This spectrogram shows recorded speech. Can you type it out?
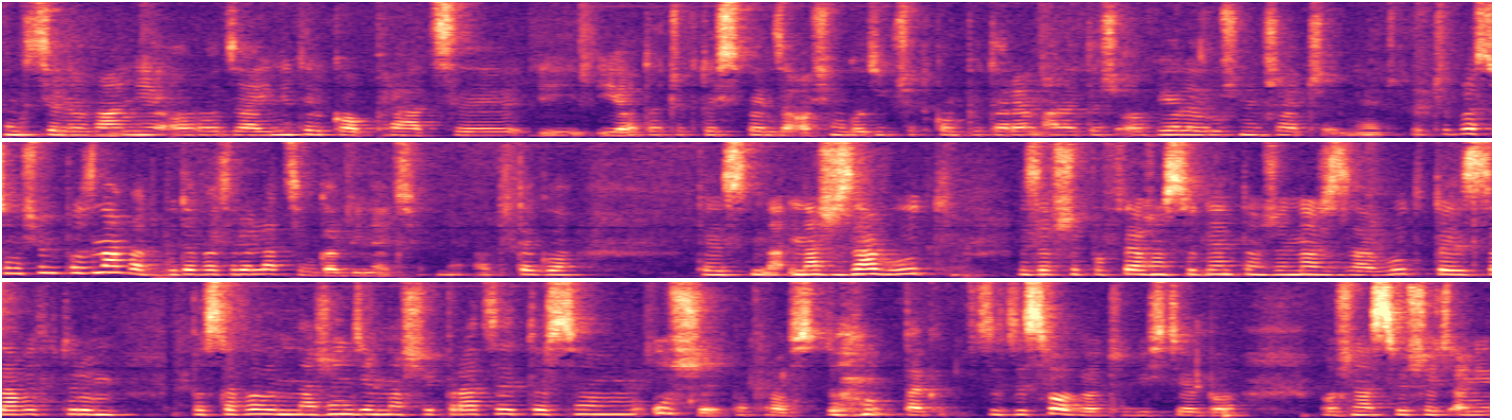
funkcjonowanie, o rodzaj nie tylko pracy i, i o to, czy ktoś spędza 8 godzin przed komputerem, ale też o wiele różnych rzeczy. Nie? Czy, czy po prostu musimy poznawać, budować relacje w gabinecie. Nie? Od tego to jest na, nasz zawód. Zawsze powtarzam studentom, że nasz zawód to jest zawód, w którym podstawowym narzędziem naszej pracy to są uszy po prostu. Tak w cudzysłowie oczywiście, bo można słyszeć, a nie,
